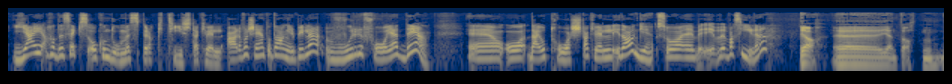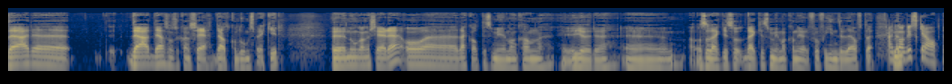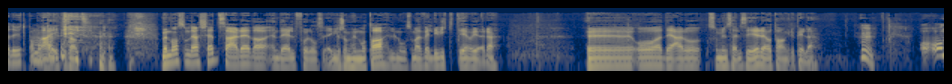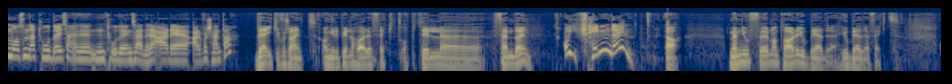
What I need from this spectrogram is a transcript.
Jeg hadde sex, og kondomet sprakk tirsdag kveld. Er det for sent å ta angrepille? Hvor får jeg det? Eh, Og det er jo torsdag kveld i dag, så eh, hva sier dere? Ja, eh, jente 18. Det er, eh, det, er, det er sånn som kan skje, det er at kondom sprekker. Eh, Noen ganger skjer det, og eh, det er ikke alltid så mye man kan gjøre eh, Altså, det er, ikke så, det er ikke så mye man kan gjøre for å forhindre det ofte. Du kan ikke skrape det ut, på en måte. Nei, ikke sant. Men nå som det har skjedd, så er det da en del forholdsregler som hun må ta, eller noe som er veldig viktig å gjøre. Og det er å, som hun selv sier, det å ta angrepille. Og og nå som det er to døgn, to døgn seinere, er, det- er det for seint da? Det er ikke for seint. Angrepille har effekt opptil eh, fem døgn. Oi, fem døgn! Ja. Men jo før man tar det, jo bedre. Jo bedre effekt.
